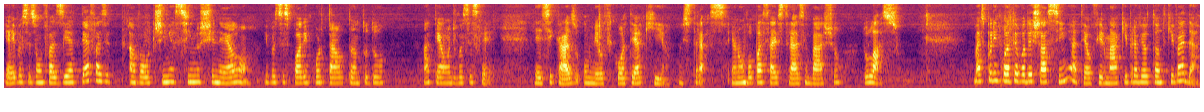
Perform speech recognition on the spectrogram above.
E aí, vocês vão fazer até fazer a voltinha assim no chinelo, ó. E vocês podem cortar o tanto do... até onde vocês querem. Nesse caso, o meu ficou até aqui, ó, o strass. Eu não vou passar strass embaixo do laço. Mas, por enquanto, eu vou deixar assim, até eu firmar aqui pra ver o tanto que vai dar.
